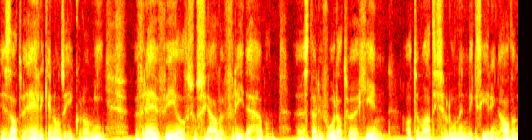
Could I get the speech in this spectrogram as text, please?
is dat we eigenlijk in onze economie vrij veel sociale vrede hebben. Uh, stel je voor dat we geen automatische loonindexering hadden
